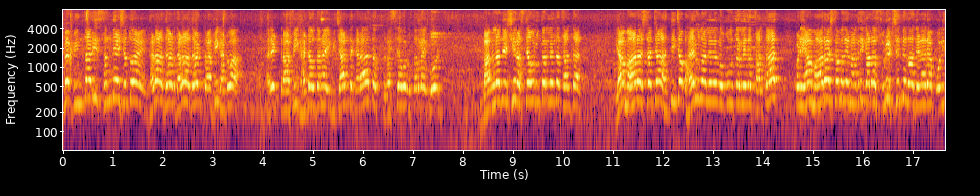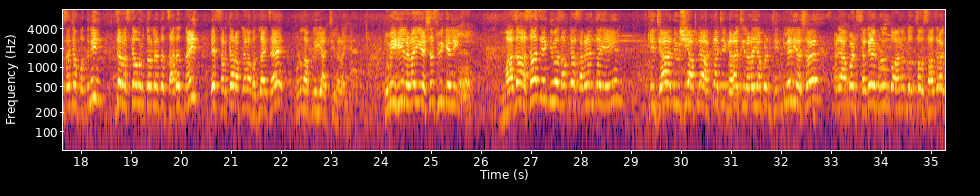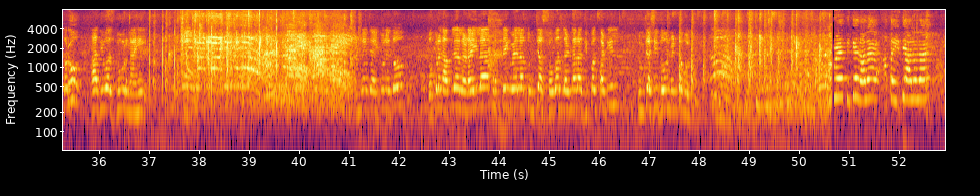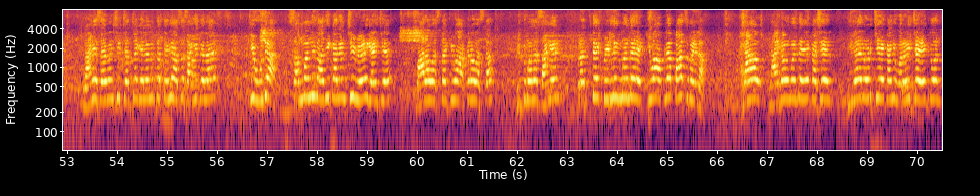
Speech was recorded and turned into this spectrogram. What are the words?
मग बिनतारी संदेश येतोय धडाधड धडाधड ट्रॅफिक हटवा। अरे ट्रॅफिक हटवताना विचार तर करा तर रस्त्यावर उतरलाय कोण? बांगलादेशी रस्त्यावर उतरले तर चालतात. या महाराष्ट्राच्या हद्दीच्या बाहेरून आलेले लोक उतरले तर चालतात. पण या महाराष्ट्रामध्ये नागरिकाला सुरक्षितता देणाऱ्या पोलिसाच्या पत्नी जर रस्त्यावर उतरल्या तर चालत नाहीत हे सरकार आपल्याला बदलायचं आहे म्हणून आपली ही आजची लढाई आहे. तुम्ही ही लढाई यशस्वी केली. माझा असाच एक दिवस आपल्या सगळ्यांचा येईल. की ज्या दिवशी आपल्या हक्काची घराची लढाई आपण जिंकलेली असेल आणि आपण सगळे मिळून तो आनंदोत्सव साजरा करू हा दिवस दूर नाही. म्हणण्याचे ऐकून येतो तोपर्यंत आपल्या लढाईला प्रत्येक वेळेला तुमच्यासोबत लढणारा दीपक पाटील तुमच्याशी दोन मिनिटं बोलतो तिथे झालंय आता इथे आलेलो आहे. राणे साहेबांशी चर्चा केल्यानंतर त्यांनी असं सांगितलेलं आहे की उद्या संबंधित अधिकाऱ्यांची वेळ घ्यायची आहे. बारा वाजता किंवा अकरा वाजता. मी तुम्हाला सांगेन प्रत्येक बिल्डिंगमध्ये एक किंवा आपल्या पाच महिला. या नायगावमध्ये एक असेल दिल्या रोडची एक आणि वरळीच्या एक दोन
